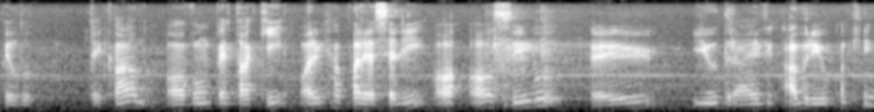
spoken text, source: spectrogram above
pelo teclado? Ó, vamos apertar aqui, olha que aparece ali, ó, ó o símbolo e o drive abriu aqui.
